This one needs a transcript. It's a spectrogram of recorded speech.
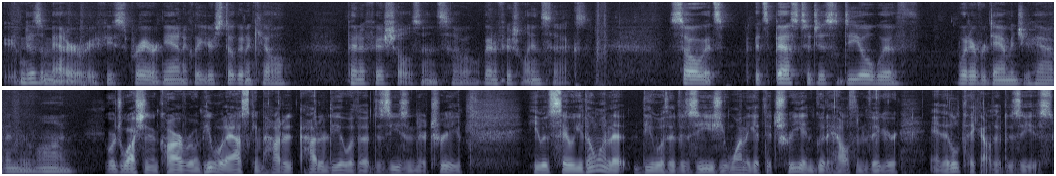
it doesn't matter if you spray organically, you're still going to kill beneficials and so beneficial insects. So it's it's best to just deal with whatever damage you have and move on. George Washington Carver, when people would ask him how to how to deal with a disease in their tree, he would say, "Well, you don't want to deal with a disease. You want to get the tree in good health and vigor, and it'll take out the disease."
